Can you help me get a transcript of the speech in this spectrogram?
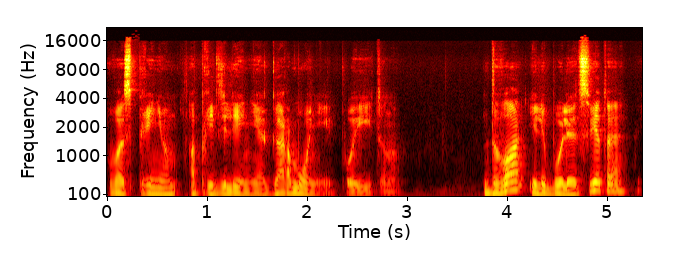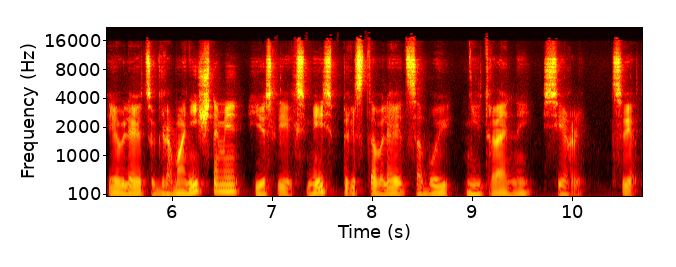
воспримем определение гармонии по Итону. Два или более цвета являются гармоничными, если их смесь представляет собой нейтральный серый цвет.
